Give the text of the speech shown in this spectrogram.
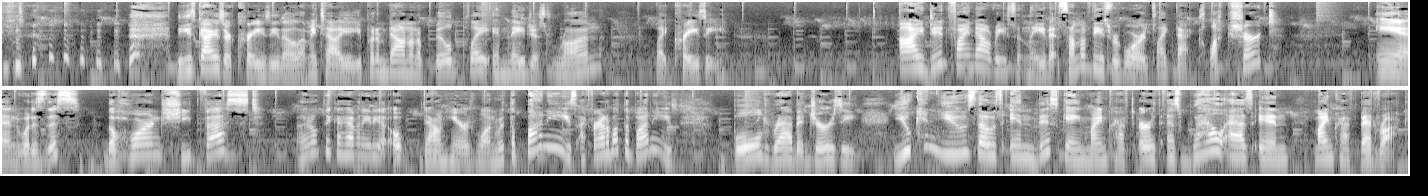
These guys are crazy though, let me tell you. You put them down on a build plate and they just run like crazy. I did find out recently that some of these rewards, like that cluck shirt, and what is this? The horned sheep vest, I don't think I have any idea. Oh, down here is one with the bunnies. I forgot about the bunnies. Bold Rabbit Jersey. You can use those in this game, Minecraft Earth, as well as in Minecraft Bedrock.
